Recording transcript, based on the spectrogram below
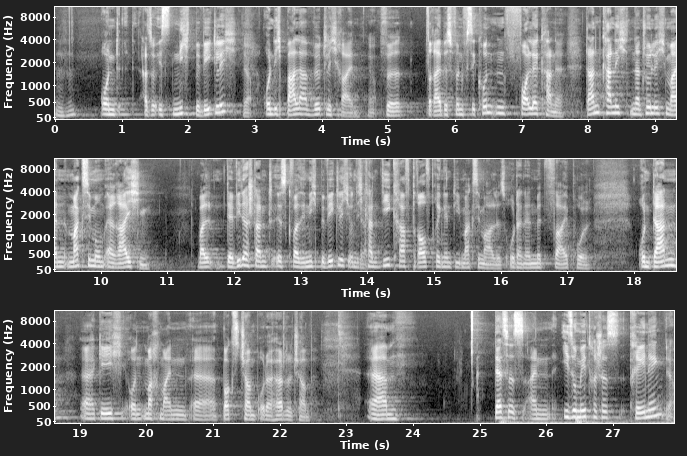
Mhm und also ist nicht beweglich ja. und ich baller wirklich rein ja. für drei bis fünf Sekunden volle Kanne. Dann kann ich natürlich mein Maximum erreichen, weil der Widerstand ist quasi nicht beweglich und ich ja. kann die Kraft draufbringen, die maximal ist oder einen mit Thigh Pull. Und dann äh, gehe ich und mache meinen äh, Box Jump oder Hurdle Jump. Ähm, das ist ein isometrisches Training. Ja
